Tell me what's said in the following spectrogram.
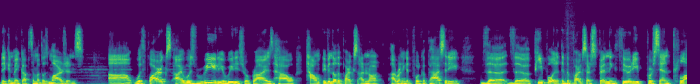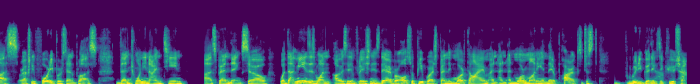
they can make up some of those margins. Uh, with parks, I was really, really surprised how how even though the parks are not are running at full capacity, the the people in the parks are spending 30% plus, or actually 40% plus, than 2019 uh, spending. So what that means is one, obviously the inflation is there, but also people are spending more time and, and, and more money in their parks. Just really good Yeah, execution. yeah.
